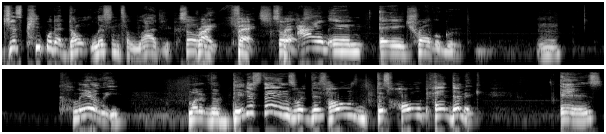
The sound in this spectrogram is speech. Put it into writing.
Just people that don't listen to logic. So Right, facts. So facts. I am in a travel group. Mm-hmm. Clearly, one of the biggest things with this whole this whole pandemic is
